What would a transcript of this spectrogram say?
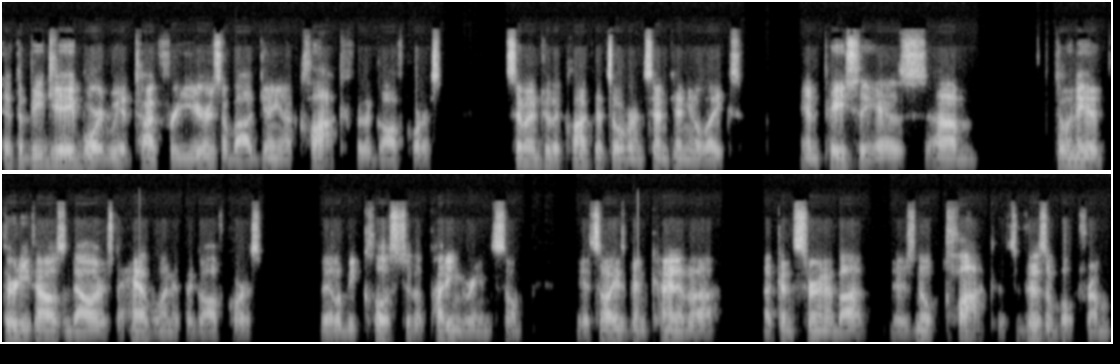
at the BGA board, we had talked for years about getting a clock for the golf course, similar to the clock that's over in Centennial Lakes. And Pacey has, um, donated thirty thousand dollars to have one at the golf course. That'll be close to the putting green, so it's always been kind of a, a concern about, there's no clock that's visible from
